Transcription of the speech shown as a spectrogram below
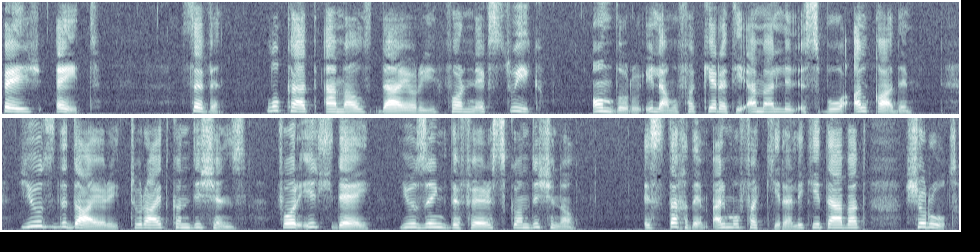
page 8 7 Look at Amal's diary for next week انظروا إلى مفكرة أمل للأسبوع القادم Use the diary to write conditions for each day using the first conditional استخدم المفكرة لكتابة شروط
